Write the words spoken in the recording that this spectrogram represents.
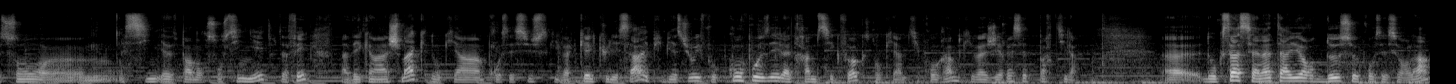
sont, signées tout à fait avec un HMAC, donc il y a un processus qui va calculer ça, et puis bien sûr il faut composer la trame Sigfox, donc il y a un petit programme qui va gérer cette partie-là. Euh, donc ça, c'est à l'intérieur de ce processeur-là,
